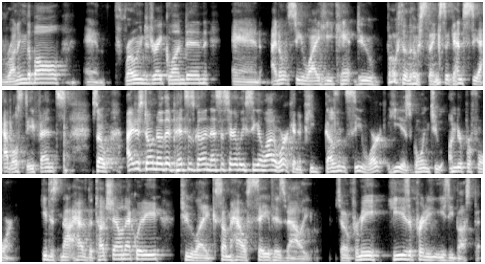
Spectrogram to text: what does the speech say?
running the ball and throwing to Drake London and I don't see why he can't do both of those things against Seattle's defense. So I just don't know that Pitts is going to necessarily see a lot of work. And if he doesn't see work, he is going to underperform. He does not have the touchdown equity to like somehow save his value. So for me, he's a pretty easy bust pick.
